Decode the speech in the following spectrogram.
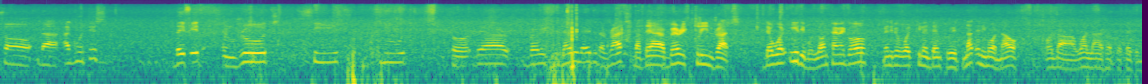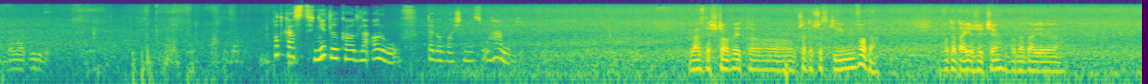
So the agoutis, they feed on roots, seeds, food. So they are very, they're related to the rats, but they are very clean rats. They were edible long time ago. Many people were killing them to eat. Not anymore. Now all the wildlife are protecting them. They were edible. Podcast nie tylko dla orłów. Tego właśnie słuchamy. Las deszczowy to przede wszystkim woda. Woda daje życie, woda daje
